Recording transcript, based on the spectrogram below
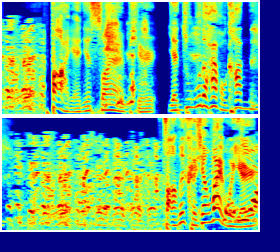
大眼睛、双眼皮儿，眼珠子还好看呢，长得可像外国人。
